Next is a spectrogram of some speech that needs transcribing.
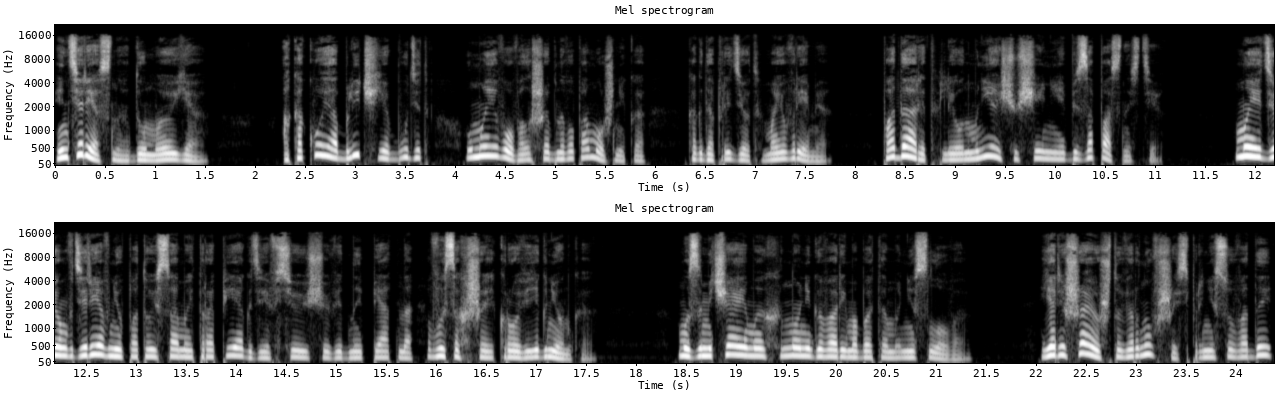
Интересно, думаю я, а какое обличье будет у моего волшебного помощника, когда придет мое время? Подарит ли он мне ощущение безопасности? Мы идем в деревню по той самой тропе, где все еще видны пятна высохшей крови ягненка. Мы замечаем их, но не говорим об этом ни слова. Я решаю, что, вернувшись, принесу воды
